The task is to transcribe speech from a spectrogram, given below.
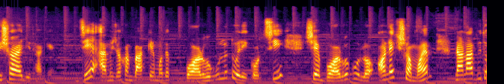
বিষয়াদি থাকে। যে আমি যখন বাক্যের মধ্যে বর্গগুলো তৈরি করছি, সে বর্গগুলো অনেক সময় নানাবিধ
